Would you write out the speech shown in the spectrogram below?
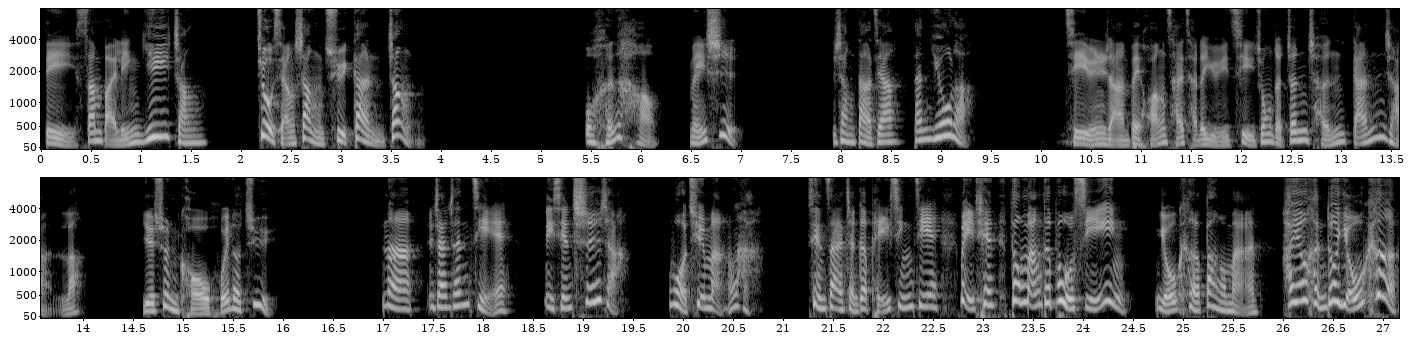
第三百零一章，就想上去干仗。我很好，没事，让大家担忧了。戚云染被黄彩彩的语气中的真诚感染了，也顺口回了句：“那冉冉姐，你先吃着，我去忙了。现在整个培新街每天都忙得不行，游客爆满，还有很多游客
